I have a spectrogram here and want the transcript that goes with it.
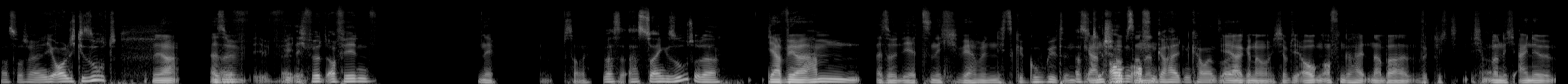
Hast wahrscheinlich ordentlich gesucht. Ja, also, Ja, Ich würde auf jeden sorry. Was, hast du einen gesucht oder? Ja, wir haben, also jetzt nicht, wir haben nichts gegoogelt du Gunshop, die Augen offen sondern, gehalten, kann man sagen. Ja, genau. Ich habe die Augen offen gehalten, aber wirklich, ich habe Ja. noch nicht eine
